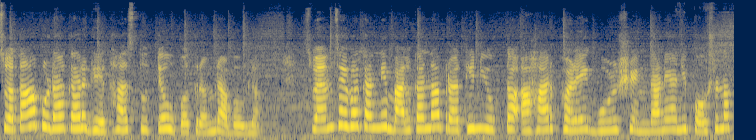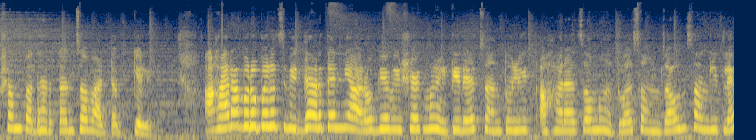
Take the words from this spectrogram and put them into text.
स्वतः पुढाकार घेत हा स्तुत्य उपक्रम राबवला. स्वयंसेवकांनी बालकांना प्रथिनयुक्त आहार फळे गुळ शेंगदाणे आणि पोषणक्षम पदार्थांचं वाटप केले. आहाराबरोबरच विद्यार्थ्यांनी आरोग्यविषयक माहिती देत संतुलित आहाराचं महत्त्व समजावून सांगितले.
